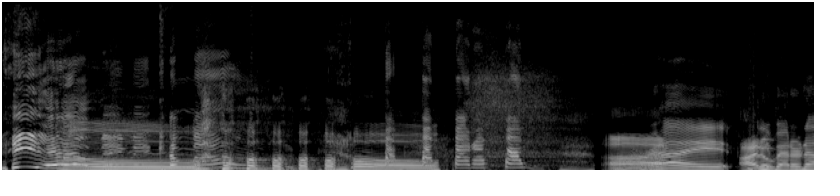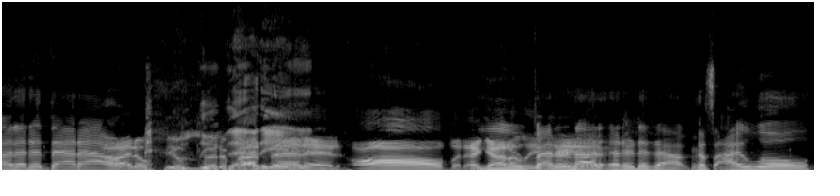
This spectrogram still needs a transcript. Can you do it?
yeah, baby. Come on. Oh, all right. I you don't- better not edit that out. I don't feel good about that in. at all, but I gotta you leave better it not in. edit it out because I will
